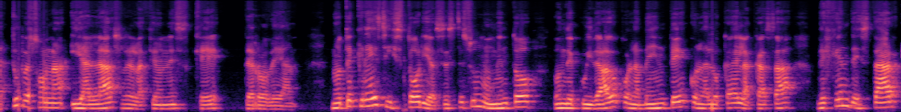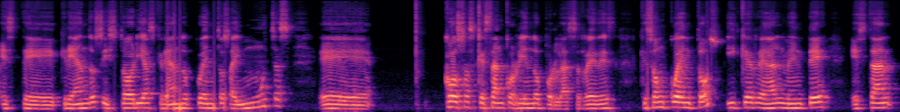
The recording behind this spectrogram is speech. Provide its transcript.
a tu persona y a las relaciones que te rodean. No te crees historias, este es un momento donde cuidado con la mente, con la loca de la casa, dejen de estar este, creándose historias, creando cuentos, hay muchas eh, cosas que están corriendo por las redes que son cuentos y que realmente están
